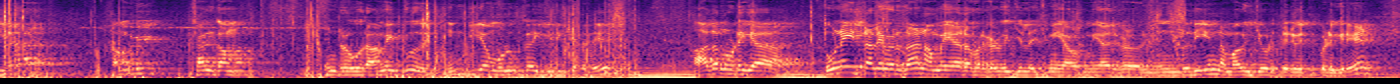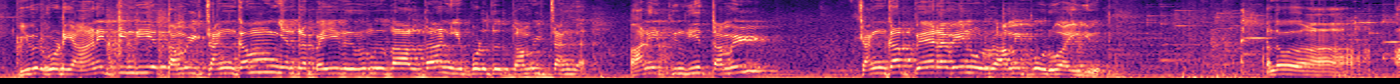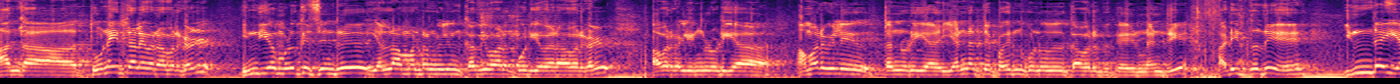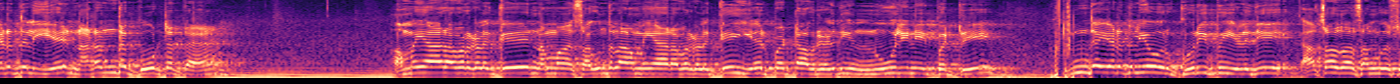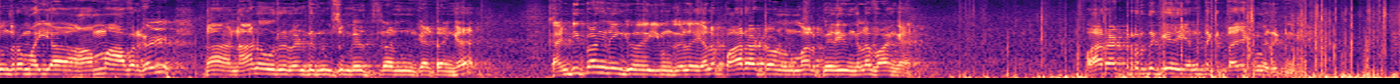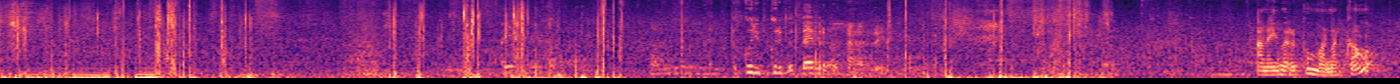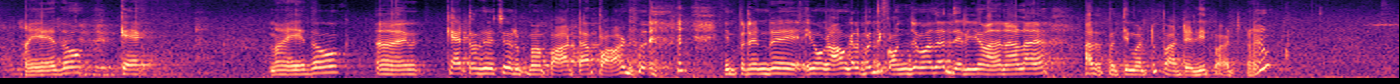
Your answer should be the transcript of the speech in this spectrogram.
இந்திய தமிழ் சங்கம் என்ற ஒரு அமைப்பு இந்தியா முழுக்க இருக்கிறது. அதனுடைய துணைத் தலைவர் தான் அம்மையார் அவர்கள் விஜயலட்சுமி அம்மையார்கள் என்பதையும் நான் மகிழ்ச்சியோடு தெரிவித்துக் கொள்கிறேன். இவர்களுடைய அனைத்திந்திய தமிழ் சங்கம் என்ற பெயர் இருந்ததால் தான் இப்பொழுது தமிழ் சங்க அனைத்திந்திய தமிழ் சங்க பேரவைன்னு ஒரு அமைப்பு உருவாகிக்குது. அந்த அந்த துணைத் தலைவர் அவர்கள் இந்தியா முழுக்க சென்று எல்லா மன்றங்களிலும் கவிவாடக்கூடியவர் அவர்கள் அவர்கள் எங்களுடைய அமர்விலே தன்னுடைய எண்ணத்தை பகிர்ந்து கொண்டதற்கு அவருக்கு நன்றி. அடுத்தது இந்த இடத்துலையே நடந்த கூட்டத்தை அம்மையார் அவர்களுக்கு நம்ம சகுந்தலா அம்மையார் அவர்களுக்கு ஏற்பட்ட அவர் எழுதிய நூலினை பற்றி இந்த இடத்துலையும் ஒரு குறிப்பு எழுதி அசோதா சண்முக சுந்தரம் ஐயா அம்மா அவர்கள் நான் நானும் ஒரு ரெண்டு நிமிஷம் பேசுகிறேன்னு கேட்டாங்க. கண்டிப்பாங்க நீங்கள் இவங்களை எல்லாம் பாராட்டணும் மேலே பெரியவங்களாம் வாங்க. பாராட்டுறதுக்கு எனத்துக்கு தயக்கம் இருக்குங்க குறிப்பு குறிப்பு பேப்பர். அனைவருக்கும் வணக்கம். நான் ஏதோ கே நான் ஏதோ அஹ், கேட்டதை வச்சு ஒரு பாட்டாக பாட்டா பாடுவேன். இப்போ ரெண்டு இவங்க அவங்கள பற்றி கொஞ்சமாக தான் தெரியும். அதனால் அதை பற்றி மட்டும் பாட்டு எழுதி பாடுறேன்.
